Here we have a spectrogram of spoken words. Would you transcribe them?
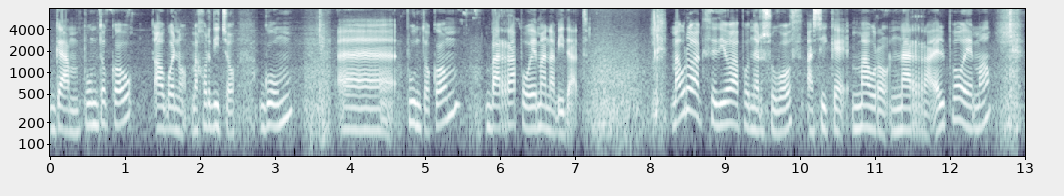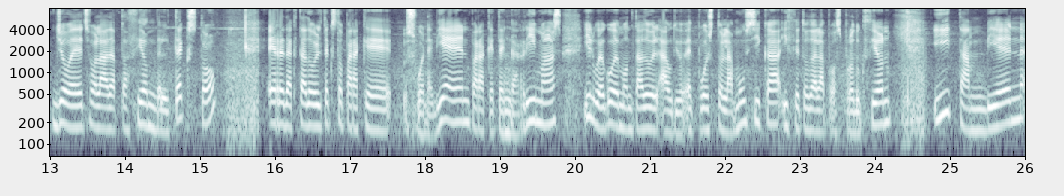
gam.co, ah, bueno, mejor dicho, gum.com eh, barra poema Navidad. Mauro accedió a poner su voz, así que Mauro narra el poema, yo he hecho la adaptación del texto. He redactado el texto para que suene bien, para que tenga rimas y luego he montado el audio, he puesto la música, hice toda la postproducción y también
